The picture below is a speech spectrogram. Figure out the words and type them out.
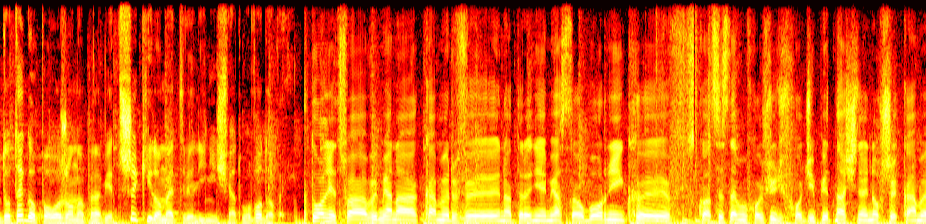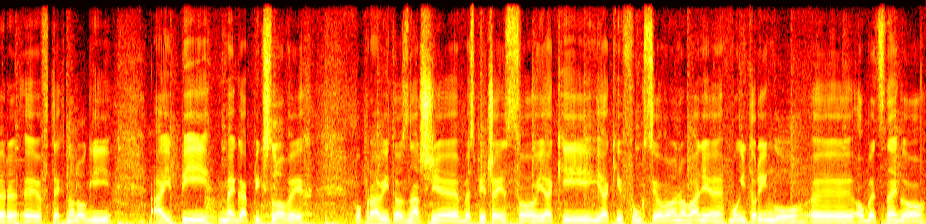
Do tego położono prawie 3 km linii światłowodowej. Aktualnie trwa wymiana kamer w, na terenie miasta Obornik. W skład systemu wchodzi, wchodzi 15 najnowszych kamer e, w technologii IP megapikslowych. Poprawi to znacznie bezpieczeństwo, jak i, jak i funkcjonowanie monitoringu e, obecnego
